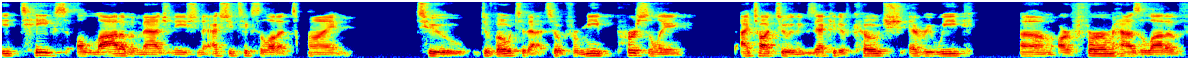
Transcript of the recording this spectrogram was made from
It takes a lot of imagination. It actually takes a lot of time to devote to that. So for me personally i talk to an executive coach every week. Um, our firm has a lot of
